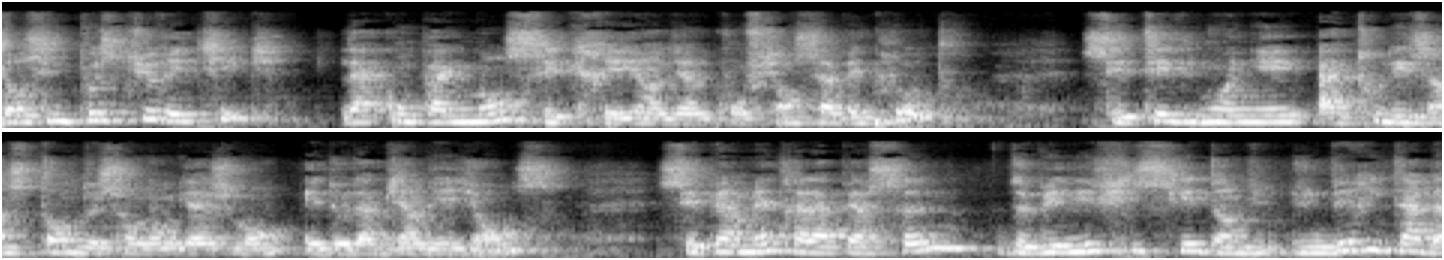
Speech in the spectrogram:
Dans une posture éthique, l'accompagnement, c'est créer un lien de confiance avec l'autre, c'est témoigner à tous les instants de son engagement et de la bienveillance, c'est permettre à la personne de bénéficier d'une véritable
